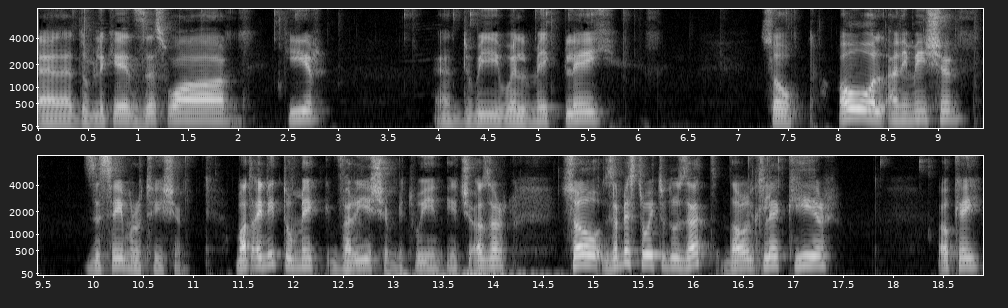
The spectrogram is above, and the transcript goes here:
uh, duplicate this one here and we will make play. So all animation the same rotation. But I need to make variation between each other. So the best way to do that double click here. Okay.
